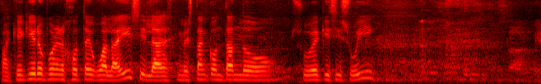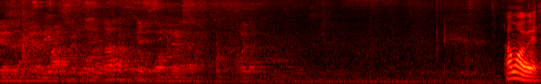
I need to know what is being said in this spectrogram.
¿Para qué quiero poner J igual a I si las me están contando su X y su Y? Vamos a ver.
